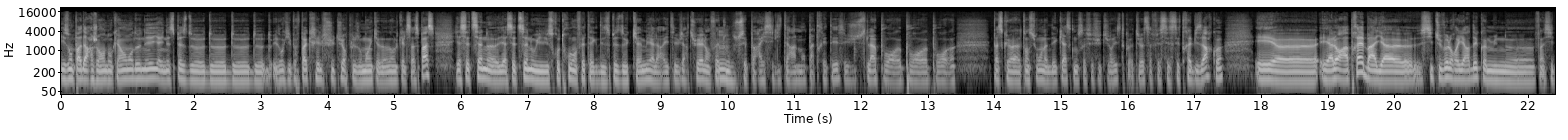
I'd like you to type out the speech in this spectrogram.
ils ont pas d'argent, donc à un moment donné, il y a une espèce de, de, de, et donc ils peuvent pas créer le futur plus ou moins dans lequel ça se passe. Il y a cette scène, il y a cette scène où ils se retrouvent en fait avec des espèces de camés à la réalité virtuelle, en fait, Mm. où c'est pareil, c'est littéralement pas traité, c'est juste là pour pour pour euh, parce que attention, on a des casques, donc ça fait futuriste, quoi. Tu vois, ça fait c'est très bizarre, quoi. Et, euh, et alors après, bah, il y a, si tu veux le regarder comme une, enfin si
